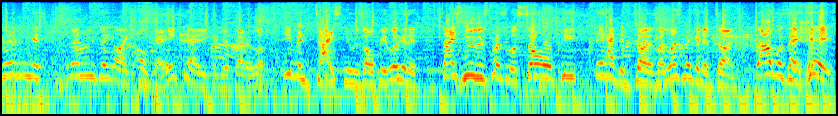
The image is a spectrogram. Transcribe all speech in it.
goodness. And then you think like, okay, it can't even get better. Look, even Dice knew was OP. Look at this. Dice knew this person was so OP, they had to done. Like, let's make it a done. That was a hit.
